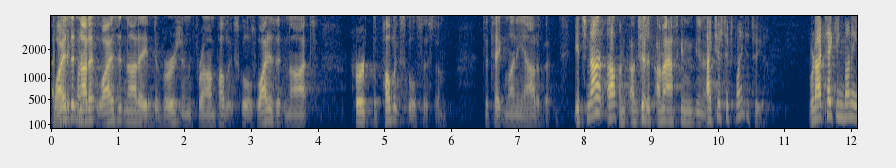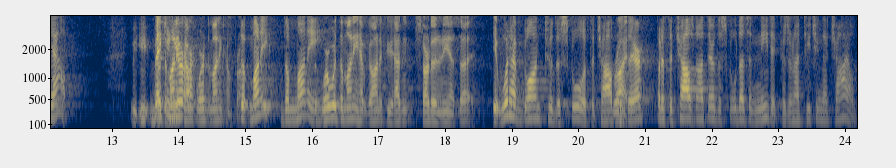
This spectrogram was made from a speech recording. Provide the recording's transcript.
I Why is, it not a, why is it not a diversion from public schools? Why does it not hurt the public school system to take money out of it? It's not up I'm, I'm to just, the, I'm asking, you know, I just explained it to you. We're not taking money out. Where'd the, money your come, where'd the money come from? The money, the money, Where would the money have gone if you hadn't started an ESA? it would have gone to the school if the child was there. But if the child's not there, the school doesn't need it because they're not teaching that child.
